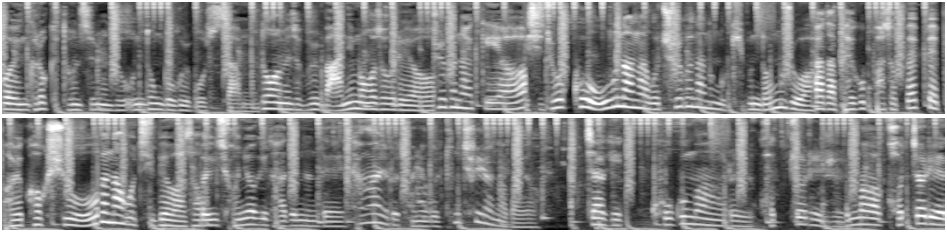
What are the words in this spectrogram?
거엔 그렇게 돈 쓰면서 운동복을 못 삼. 운동하면서 물 많이 먹어서 그래요. 출근할게요. 날씨 좋고 오후 안 하고 출근하는 거 기분 너무 좋아. 아, 나 배고파서 빼빼 벌컥 쇼. 출근하고 집에 와서 거의 저녁이 다 됐는데 상하이로 저녁을 퉁치려나 봐요. 갑자기 고구마를 겉절이를 엄마가 겉절이에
